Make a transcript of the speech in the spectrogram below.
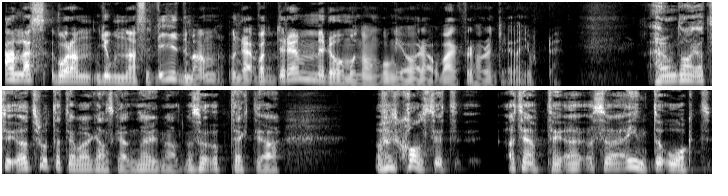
allas våran Jonas Widman undrar, vad drömmer du om att någon gång göra och varför har du inte redan gjort det? Häromdagen, jag, jag trott att jag var ganska nöjd med allt, men så upptäckte jag, det var konstigt att jag upptäckte, alltså jag har inte åkt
